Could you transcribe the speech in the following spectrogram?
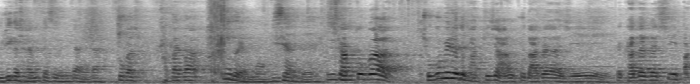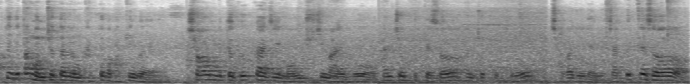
유리가 잘못돼서 그런 게 아니라 각도가 가다가 바뀐 거예요. 뭐 미세하게. 이 각도가 조금이라도 바뀌지 않고 나가야지. 가다가 힘이 빡 들고 딱 멈췄다 그러면 각도가 바뀐 거예요. 처음부터 끝까지 멈추지 말고 한쪽 끝에서 한쪽 끝으로 잡아줘야 됩니다. 자, 끝에서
